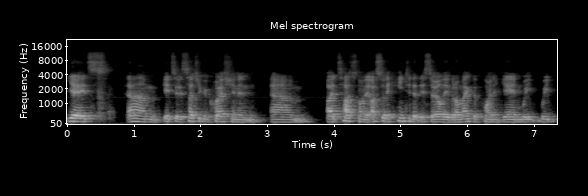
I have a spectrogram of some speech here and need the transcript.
Yeah, it's um, it's, it's such a good question, and um, I touched on it. I sort of hinted at this earlier, but I'll make the point again. We we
